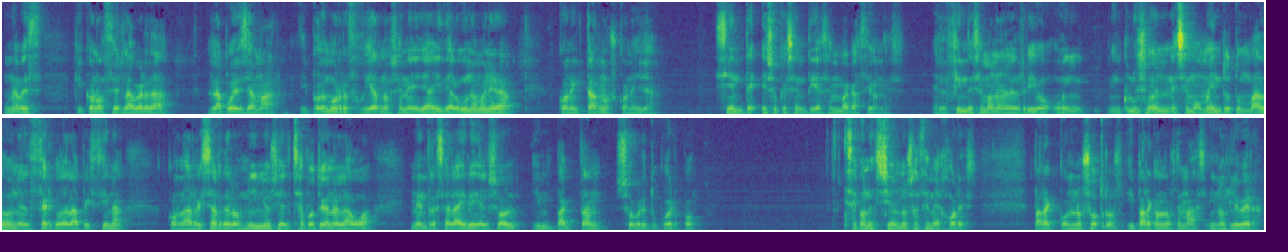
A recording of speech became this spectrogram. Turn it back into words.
Una vez que conoces la verdad, la puedes llamar y podemos refugiarnos en ella y de alguna manera conectarnos con ella. Siente eso que sentías en vacaciones, el fin de semana en el río o incluso en ese momento tumbado en el cerco de la piscina con las risas de los niños y el chapoteo en el agua mientras el aire y el sol impactan sobre tu cuerpo. Esa conexión nos hace mejores, para con nosotros y para con los demás, y nos libera.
